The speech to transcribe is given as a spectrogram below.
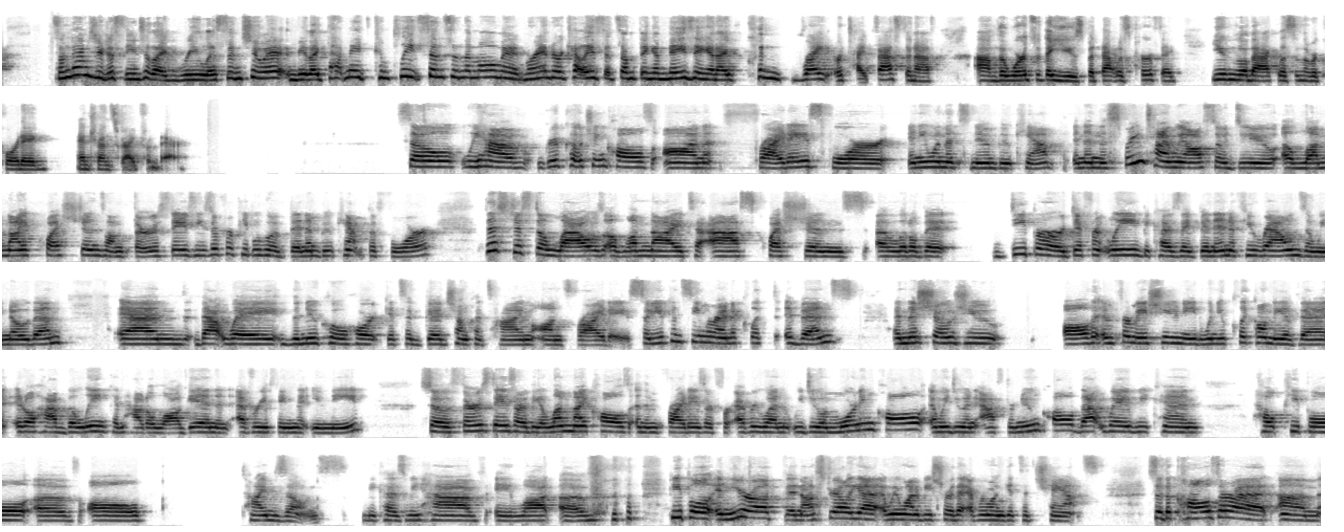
sometimes you just need to like re-listen to it and be like that made complete sense in the moment. Miranda or kelly said something amazing and i couldn't write or type fast enough um, the words that they used but that was perfect. You can go back listen to the recording and transcribe from there so we have group coaching calls on Fridays for anyone that's new in boot camp. And in the springtime, we also do alumni questions on Thursdays. These are for people who have been in boot camp before. This just allows alumni to ask questions a little bit deeper or differently because they've been in a few rounds and we know them. And that way, the new cohort gets a good chunk of time on Fridays. So you can see Miranda clicked events, and this shows you all the information you need. When you click on the event, it'll have the link and how to log in and everything that you need. So Thursdays are the alumni calls, and then Fridays are for everyone. We do a morning call and we do an afternoon call. That way, we can help people of all time zones because we have a lot of people in Europe and Australia, and we want to be sure that everyone gets a chance. So the calls are at um,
